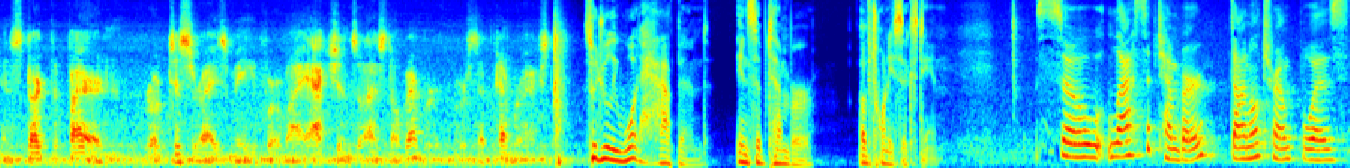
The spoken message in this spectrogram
and start the fire and rotisserize me for my actions last November or September, actually. So, Julie, what happened in September of 2016? So last September, Donald Trump was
